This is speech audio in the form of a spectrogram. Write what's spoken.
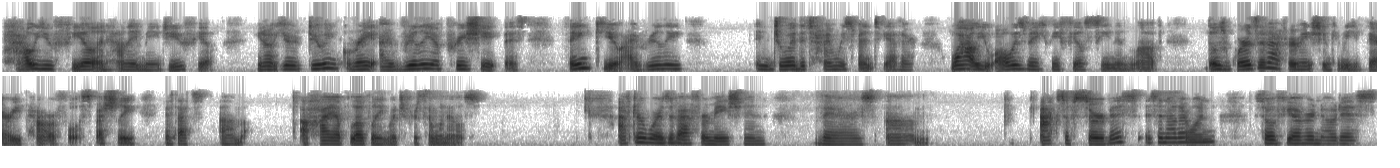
how you feel and how they made you feel. You know, you're doing great. I really appreciate this. Thank you. I really enjoy the time we spent together. Wow, you always make me feel seen and loved. Those words of affirmation can be very powerful, especially if that's um, a high up love language for someone else. After words of affirmation, there's um, acts of service is another one. So if you ever notice,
